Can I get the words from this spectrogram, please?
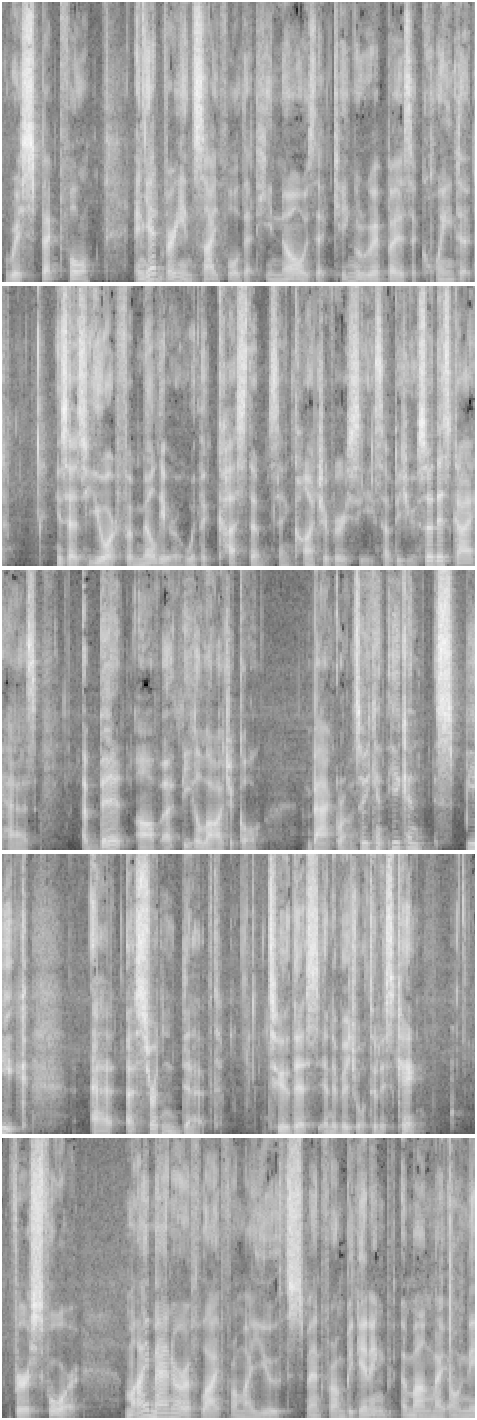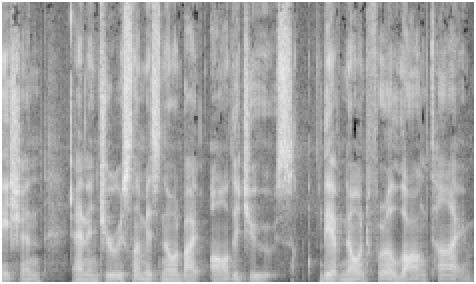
respectful and yet very insightful that he knows that King Agrippa is acquainted. He says, You are familiar with the customs and controversies of the Jews. So this guy has a bit of a theological background. So he can, he can speak at a certain depth to this individual, to this king. Verse 4 My manner of life from my youth, spent from beginning among my own nation and in Jerusalem, is known by all the Jews. They have known for a long time,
